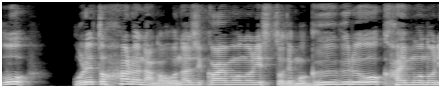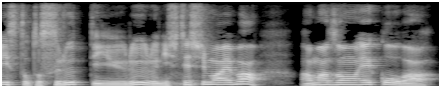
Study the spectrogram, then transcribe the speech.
を、俺と春菜が同じ買い物リストでも Google を買い物リストとするっていうルールにしてしまえば、Amazon エコーは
